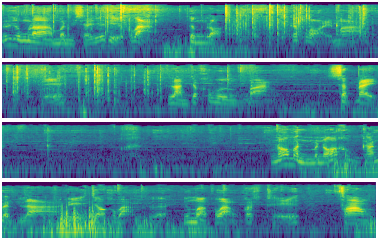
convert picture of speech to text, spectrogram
Nói chung là mình sẽ giới thiệu các bạn từng loại, các loại mà để làm cho khu vườn bạn sạch đầy nó mình mình nói không khẳng định là để cho các bạn, nhưng mà các bạn có thể phòng,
